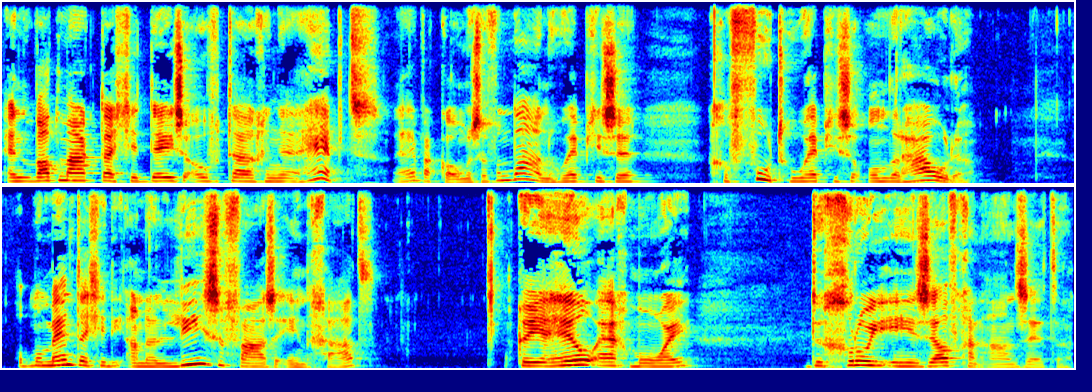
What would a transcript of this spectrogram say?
En wat maakt dat je deze overtuigingen hebt? waar komen ze vandaan? Hoe heb je ze gevoed? Hoe heb je ze onderhouden? Op het moment dat je die analysefase ingaat, kun je heel erg mooi de groei in jezelf gaan aanzetten.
